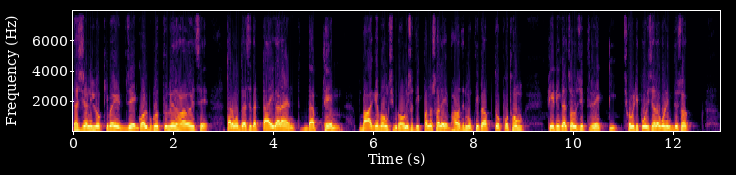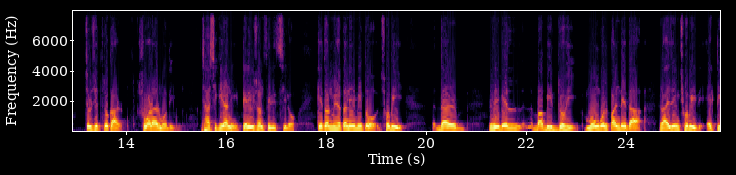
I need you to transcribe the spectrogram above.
ঝাঁসি রানী লক্ষ্মীবাইয়ের যে গল্পগুলো তুলে ধরা হয়েছে, তার মধ্যে আছে the tiger and the flame বাঘ এবং শিবিকা উনিশশো তিপ্পান্ন সালে ভারতের মুক্তিপ্রাপ্ত প্রথম টেকনিক্যাল চলচ্চিত্রের একটি। ছবিটি পরিচালক ও নির্দেশক চলচ্চিত্রকার সুবরার মোদী। ঝাঁসি কি রানী, টেলিভিশন সিরিজ ছিল। কেতন মেহতা নির্মিত ছবি দ্য রিবেল বা বিদ্রোহী। মঙ্গল পাণ্ডে দ্য রাইজিং ছবির একটি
